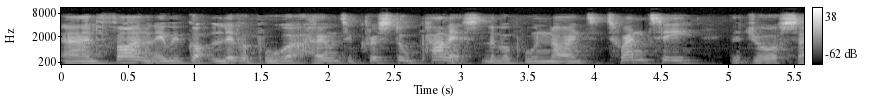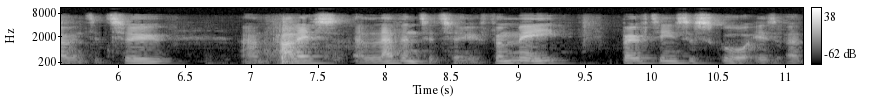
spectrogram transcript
And finally, we've got Liverpool at home to Crystal Palace. Liverpool 9 to 20, the draw 7 to 2, and Palace 11 to 2. For me, both teams to score is a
